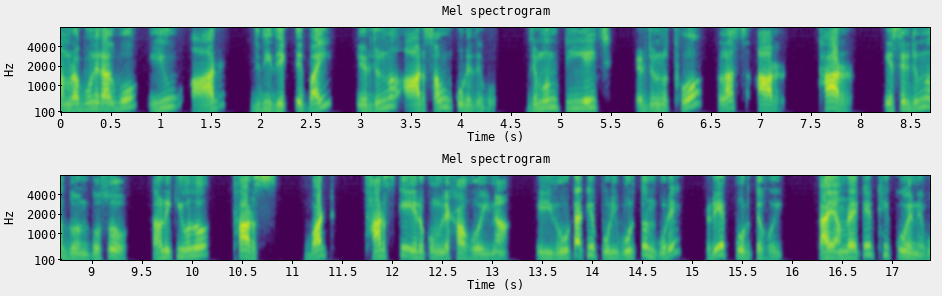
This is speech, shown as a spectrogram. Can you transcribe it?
আমরা মনে রাখব ইউ আর যদি দেখতে পাই, এর জন্য আর সাউন্ড করে দেব। যেমন টিএইচ এর জন্য থো প্লাস আর থার এস এর জন্য দন্ত সো তাহলে কি হলো? থার্স বাট থার্সকে এরকম লেখা হয় না। এই রোটাকে পরিবর্তন করে রেপ করতে হয় তাই আমরা একে ঠিক করে নেব।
